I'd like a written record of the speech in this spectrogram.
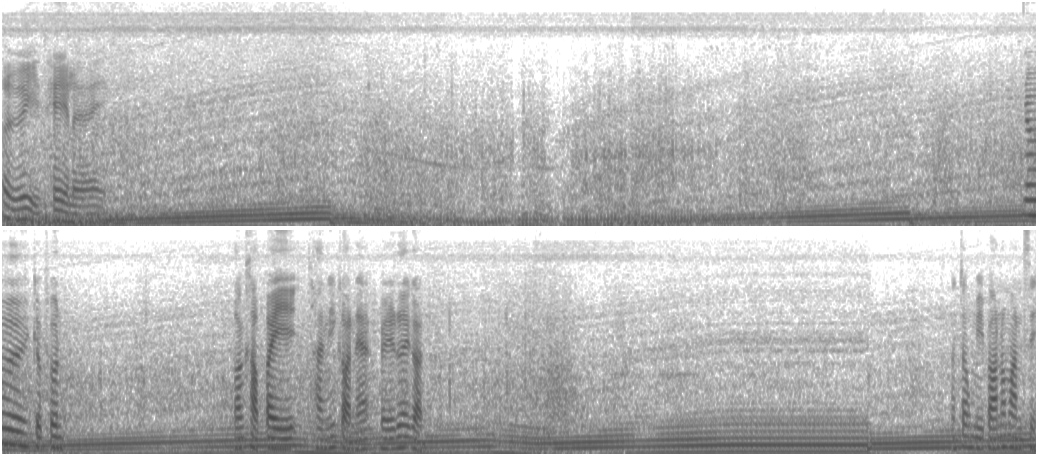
เอ้ย เท่เลยเอ้ยเกือบชน ลองขับไปทางนี้ก่อนนะฮะไปเรื่อยๆก่อน มันต้องมีปั๊มน้ำมันสิ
